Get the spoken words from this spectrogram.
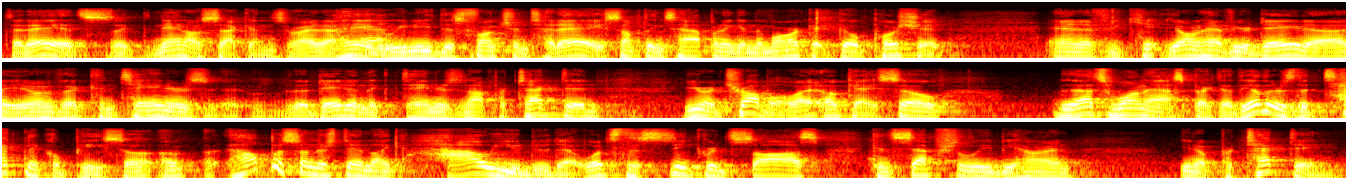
Today, it's like nanoseconds, right? Hey, yeah. we need this function today. Something's happening in the market, go push it. And if you, can't, you don't have your data, you know, the containers, the data in the containers is not protected, you're in trouble, right? Okay, so that's one aspect of it. The other is the technical piece. So uh, help us understand like how you do that. What's the secret sauce conceptually behind you know, protecting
